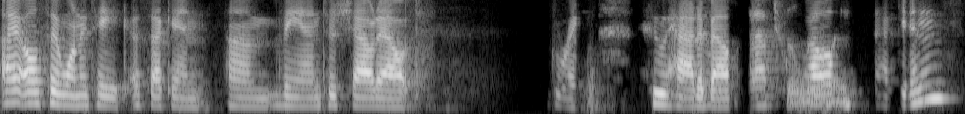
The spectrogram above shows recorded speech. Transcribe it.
I also want to take a second, um, Van, to shout out Grace, who had about Absolutely. 12 seconds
